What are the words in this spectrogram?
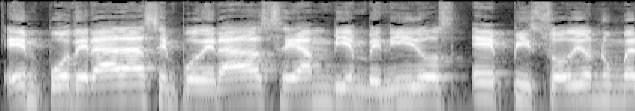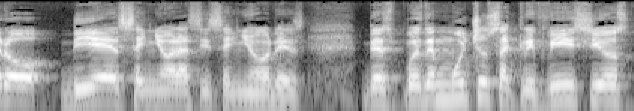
Empoderadas, empoderadas, sean bienvenidos. Episodio número 10, señoras y señores. Después de muchos sacrificios,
